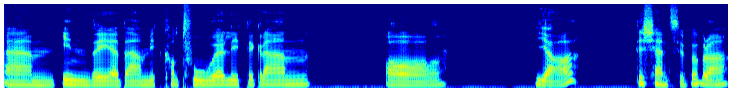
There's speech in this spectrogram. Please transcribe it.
um, inreda mitt kontor lite grann. Och ja, det känns superbra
